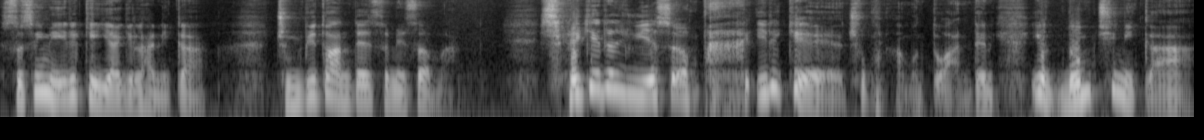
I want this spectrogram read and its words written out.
스승님이 이렇게 이야기를 하니까 준비도 안 됐으면서 막 세계를 위해서 막 이렇게 추구하면 또 안 되는 이거 넘치니까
